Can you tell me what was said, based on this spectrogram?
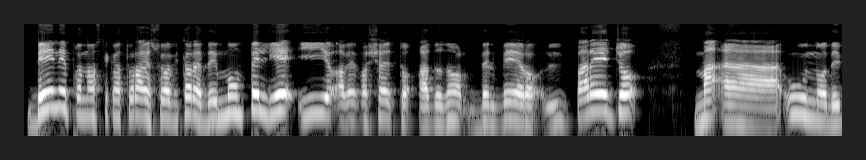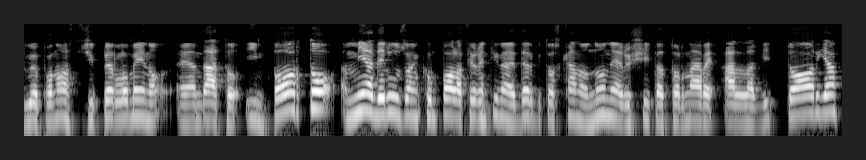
Bene pronostico naturale sulla vittoria del Montpellier. Io avevo scelto ad onor del vero il pareggio ma uh, uno dei due pronostici perlomeno è andato in porto. Mi ha deluso anche un po' la Fiorentina del derby toscano, non è riuscita a tornare alla vittoria.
